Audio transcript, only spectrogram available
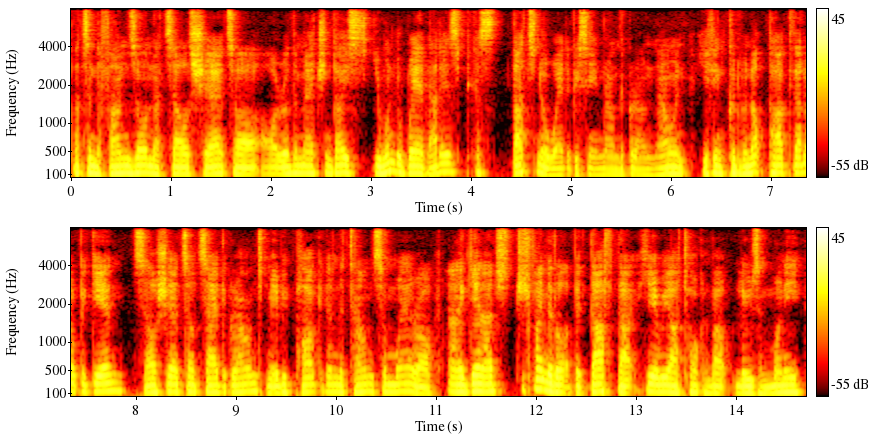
that's in the fan zone that sells shirts or, or other merchandise, you wonder where that is because that's nowhere to be seen around the ground now. And you think, could we not park that up again? Sell shirts outside the ground, maybe park it in the town somewhere. Or and again, I just, just find it a little bit daft that here we are talking about losing money,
